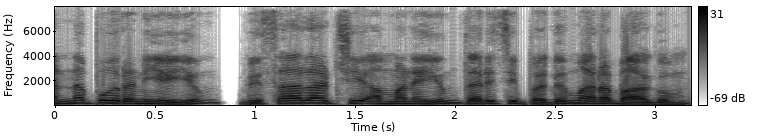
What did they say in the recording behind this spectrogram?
அன்னபூரணியையும் விசாலாட்சி அம்மனையும் தரிசிப்பது மரபாகும்.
